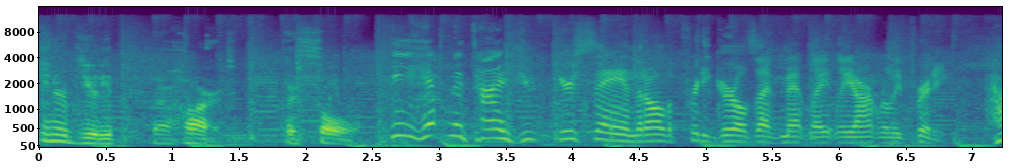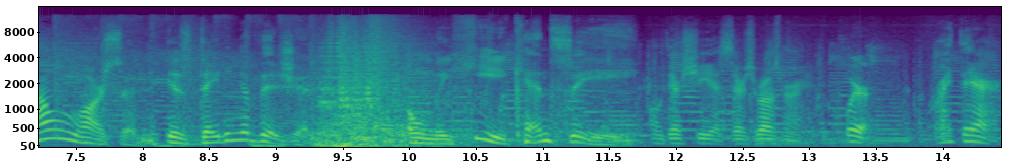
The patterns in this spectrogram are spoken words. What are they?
inner beauty, of their heart, their soul. He hypnotized you. You're saying that all the pretty girls I've met lately aren't really pretty. Hal Larson is dating a vision only he can see. Oh, there she is. There's Rosemary. Where? Right there.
